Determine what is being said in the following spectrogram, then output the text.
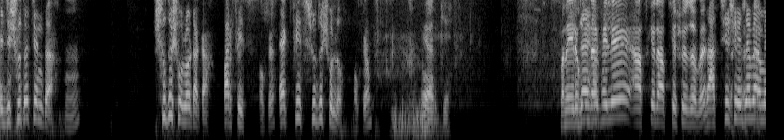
এই যে সুতা চেনটা শুধু ষোলো টাকা পার পিস এক পিস শুধু ষোলো। ওকে আর কি। মানে এরকম দেখাইলে আজকে রাত শেষ হয়ে যাবে? রাত শেষ হয়ে যাবে আমি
